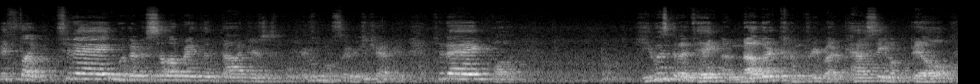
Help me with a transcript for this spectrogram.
It's like, today, we're gonna celebrate the Dodgers as World Series champion. Today, well, he was gonna take another country by passing a bill,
